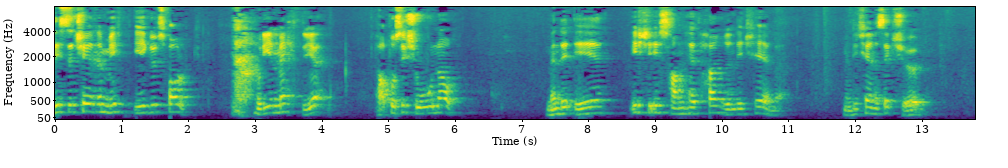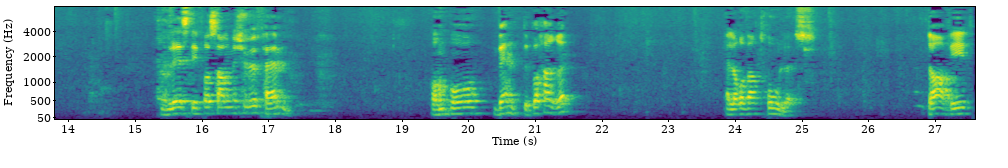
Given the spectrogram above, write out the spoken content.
Disse tjener midt i Guds folk, og de er mektige, har posisjoner. Men det er ikke i sannhet Herren de tjener, men de tjener seg sjøl. Vi leste fra Salme 25 om å vente på Herren eller å være troløs. David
